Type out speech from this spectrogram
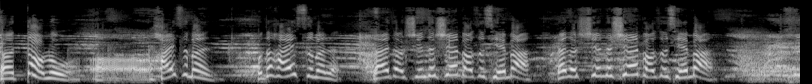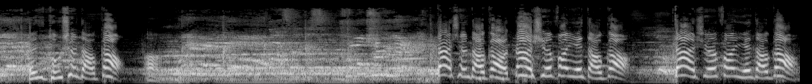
呃道路，啊孩子们，我的孩子们来到神的圣宝座前吧，来到神的圣宝座前吧，而同声祷告。啊。大声祷告，大声方言祷告，大声方言祷告。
